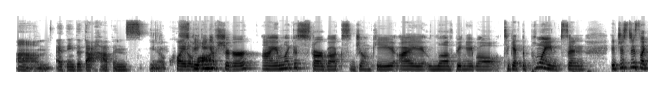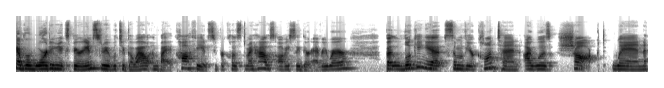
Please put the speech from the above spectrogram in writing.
Um, I think that that happens, you know, quite Speaking a lot. Speaking of sugar, I am like a Starbucks junkie. I love being able to get the points, and it just is like a rewarding experience to be able to go out and buy a coffee. It's super close to my house. Obviously, they're everywhere. But looking at some of your content, I was shocked when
